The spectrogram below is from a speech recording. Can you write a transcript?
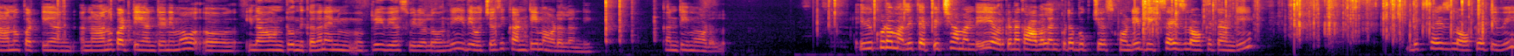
నానుపట్టి అన్ నానుపట్టి అంటేనేమో uh, ఇలా ఉంటుంది కదా నేను ప్రీవియస్ వీడియోలో ఉంది. ఇది వచ్చేసి కంటి మోడల్ అండి. కంటి మోడల్. ఇవి కూడా మళ్ళీ తెప్పించామండి. ఎవరికైనా కావాలనుకుంటే బుక్ చేసుకోండి. బిగ్ సైజ్ లాకెట్ అండి. బిగ్ సైజ్ లాకెట్ ఇవి.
